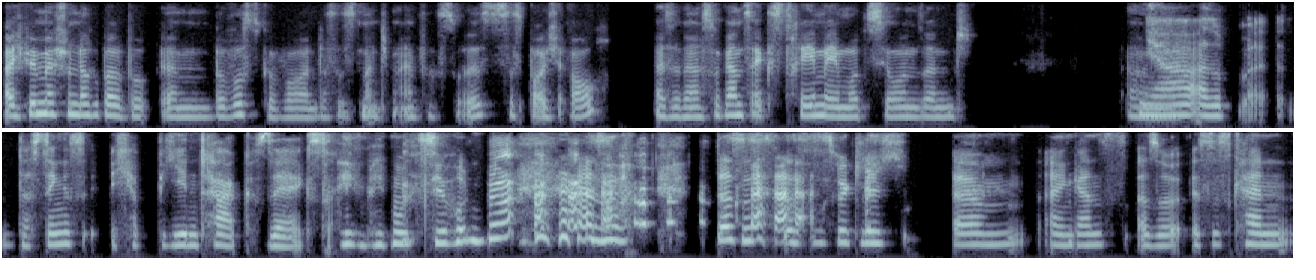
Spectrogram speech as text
Aber ich bin mir schon darüber be ähm, bewusst geworden, dass es manchmal einfach so ist. Das bei euch auch. Also wenn es so ganz extreme Emotionen sind. Ähm, Ja, also äh, das Ding ist, ich habe jeden Tag sehr extreme Emotionen. Also das ist, das ist wirklich ähm, ein ganz, also es ist kein,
